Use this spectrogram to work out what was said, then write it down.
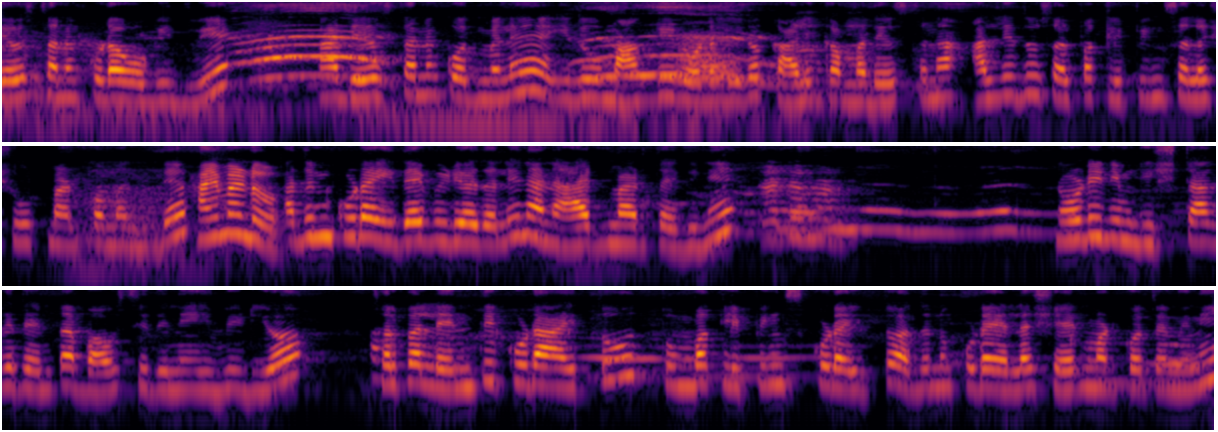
ದೇವಸ್ಥಾನಕ್ಕೆ ಕೂಡ ಹೋಗಿದ್ವಿ. ಆ ದೇವಸ್ಥಾನಕ್ಕೆ ಹೋದ್ಮೇಲೆ ಇದು ಮಾಗಡಿ ರೋಡಲ್ಲಿರೋ ಕಾಳಿಕಮ್ಮ ದೇವಸ್ಥಾನ. ಅಲ್ಲಿದು ಸ್ವಲ್ಪ ಕ್ಲಿಪ್ಪಿಂಗ್ಸ್ ಎಲ್ಲ ಶೂಟ್ ಮಾಡ್ಕೊಂಡ್ ಬಂದಿದ್ದೆ. ಅದನ್ನು ಕೂಡ ಇದೇ ವಿಡಿಯೋದಲ್ಲಿ ನಾನು ಆ್ಯಡ್ ಮಾಡ್ತಾ ಇದ್ದೀನಿ. ನೋಡಿ ನಿಮ್ಗೆ ಇಷ್ಟ ಆಗಿದೆ ಅಂತ ಭಾವಿಸಿದ್ದೀನಿ ಈ ವಿಡಿಯೋ ಸ್ವಲ್ಪ ಲೆಂತಿ ಕೂಡ ಆಯಿತು ತುಂಬ ಕ್ಲಿಪ್ಪಿಂಗ್ಸ್ ಕೂಡ ಇತ್ತು ಅದನ್ನು ಕೂಡ ಎಲ್ಲ ಶೇರ್ ಮಾಡ್ಕೊತಿದ್ದೀನಿ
